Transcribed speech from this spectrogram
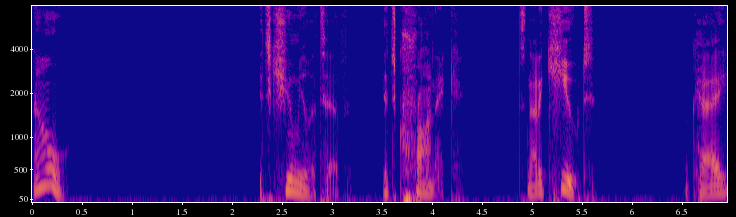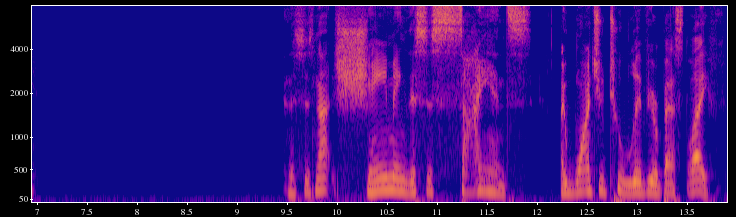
No. It's cumulative, it's chronic, it's not acute. Okay? And this is not shaming, this is science. I want you to live your best life.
